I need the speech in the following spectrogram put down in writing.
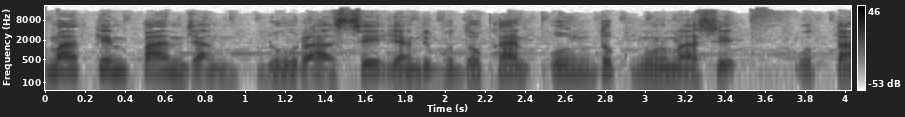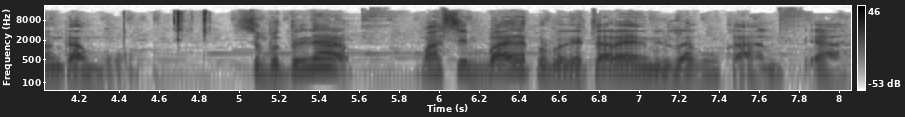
makin panjang durasi yang dibutuhkan untuk melunasi utang kamu. Sebetulnya masih banyak berbagai cara yang dilakukan ya.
